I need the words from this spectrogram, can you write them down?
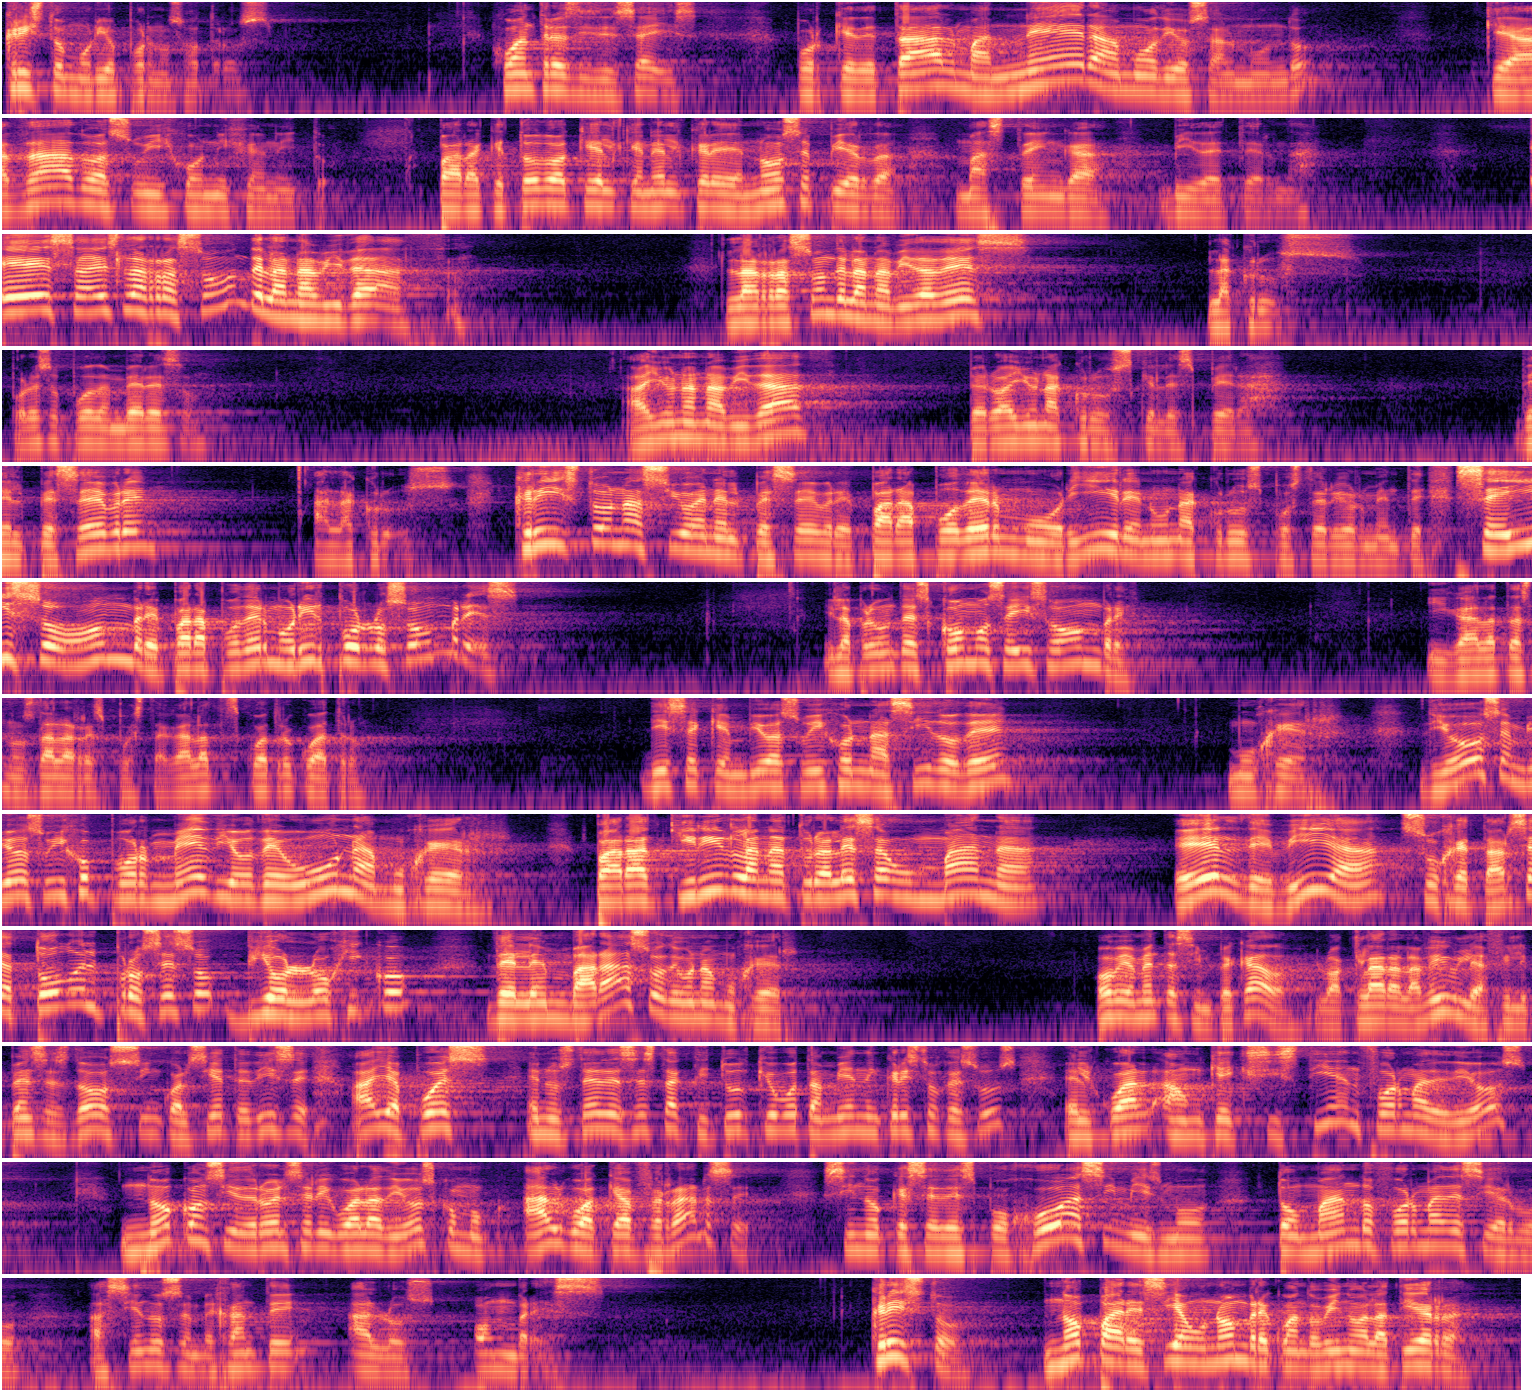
Cristo murió por nosotros. Juan 3:16, porque de tal manera amó Dios al mundo, que ha dado a su Hijo unigénito, para que todo aquel que en Él cree no se pierda, mas tenga vida eterna. Esa es la razón de la Navidad. La razón de la Navidad es la cruz. Por eso pueden ver eso. Hay una Navidad, pero hay una cruz que le espera. Del pesebre a la cruz. Cristo nació en el pesebre para poder morir en una cruz posteriormente. Se hizo hombre para poder morir por los hombres. Y la pregunta es, ¿cómo se hizo hombre? Y Gálatas nos da la respuesta. Gálatas 4:4. Dice que envió a su hijo nacido de mujer. Dios envió a su hijo por medio de una mujer. Para adquirir la naturaleza humana, él debía sujetarse a todo el proceso biológico del embarazo de una mujer. Obviamente sin pecado, lo aclara la Biblia. Filipenses 2, 5 al 7 dice, haya pues en ustedes esta actitud que hubo también en Cristo Jesús, el cual, aunque existía en forma de Dios, no consideró el ser igual a Dios como algo a que aferrarse, sino que se despojó a sí mismo, tomando forma de siervo, haciendo semejante a los hombres. Cristo no parecía un hombre cuando vino a la tierra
